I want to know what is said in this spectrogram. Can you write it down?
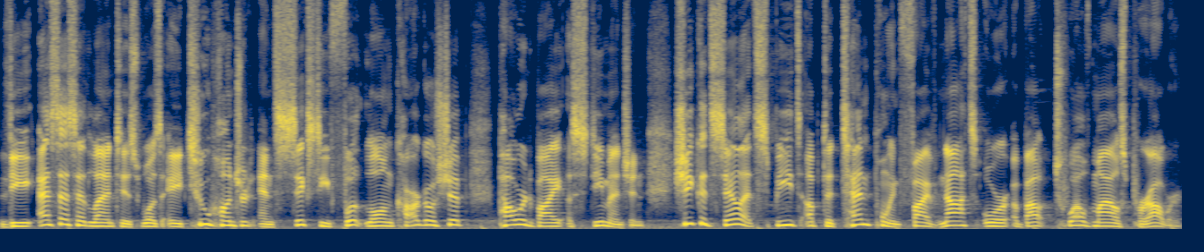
The SS Atlantus was a 260 foot long cargo ship powered by a steam engine. She could sail at speeds up to 10.5 knots or about 12 miles per hour.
